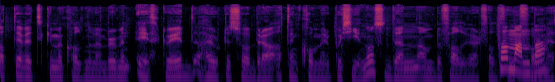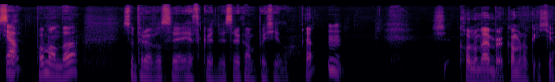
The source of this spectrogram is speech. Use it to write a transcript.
at jeg vet ikke med Cold November, men 8th Grade har gjort det så bra at den kommer på kino, så den anbefaler vi i hvert fall På folk å få mandag, med seg. ja. På mandag. Så prøv å se 8th Grade hvis dere kan på kino. Cold November kommer nok ikke,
